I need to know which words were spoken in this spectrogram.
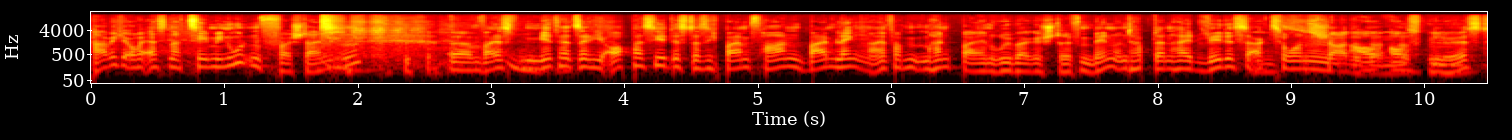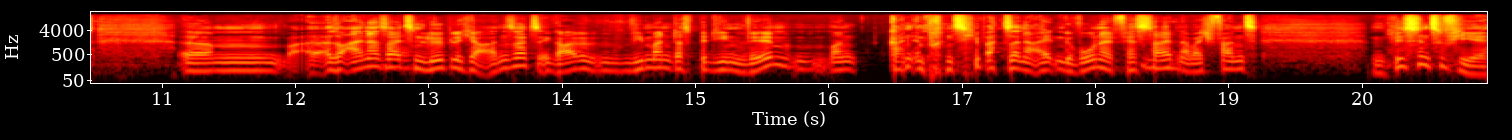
habe ich auch erst nach zehn Minuten verstanden, äh, weil es mir tatsächlich auch passiert ist, dass ich beim Fahren, beim Lenken einfach mit dem Handballen rübergestriffen bin und habe dann halt wildeste Aktionen au dann, ne? Ähm, also einerseits ein löblicher Ansatz, egal wie man das bedienen will. Man kann im Prinzip an seiner alten Gewohnheit festhalten, mhm. aber ich fand es ein bisschen zu viel. Ja.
